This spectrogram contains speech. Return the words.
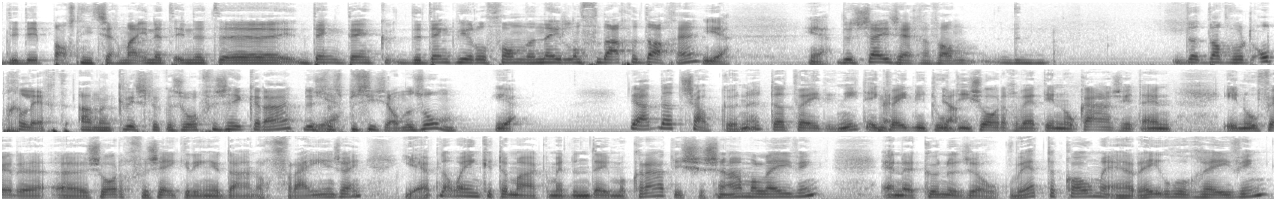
dit, dit, past niet zeg maar, in, het, in het, denk, denk, de denkwereld van Nederland vandaag de dag. Hè? Ja. Ja. Dus zij zeggen van dat, dat wordt opgelegd aan een christelijke zorgverzekeraar. Dus dat is precies andersom. Ja. Ja, dat zou kunnen. Dat weet ik niet. Ik weet niet hoe die zorgwet in elkaar zit en in hoeverre uh, zorgverzekeringen daar nog vrij in zijn. Je hebt nou één keer te maken met een democratische samenleving. En er kunnen dus ook wetten komen en regelgeving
